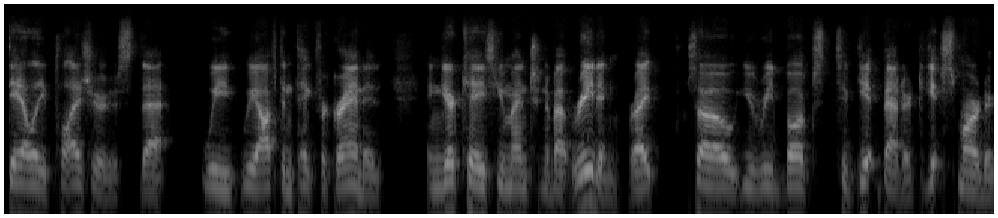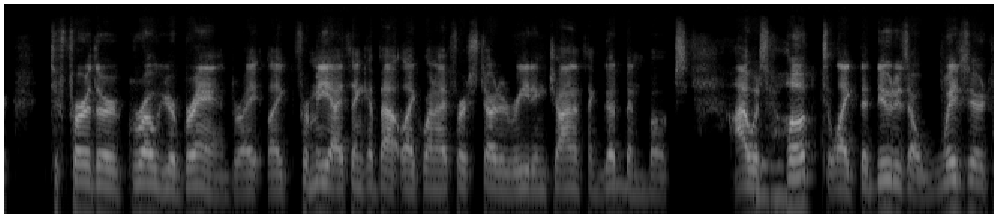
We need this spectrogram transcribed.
daily pleasures that we we often take for granted. In your case, you mentioned about reading, right? So you read books to get better, to get smarter, to further grow your brand, right? Like for me, I think about like when I first started reading Jonathan Goodman books, I was mm-hmm. hooked. Like the dude is a wizard,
